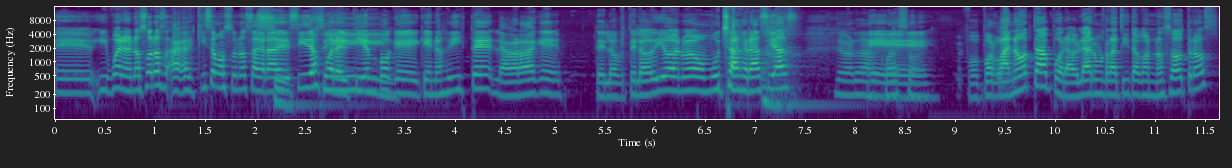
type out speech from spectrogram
eh, y bueno, nosotros aquí somos unos agradecidos Sí. por el tiempo que, que nos diste. La verdad que te lo, te lo digo de nuevo, muchas gracias De verdad, eh, por, por la nota, por hablar un ratito con nosotros.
